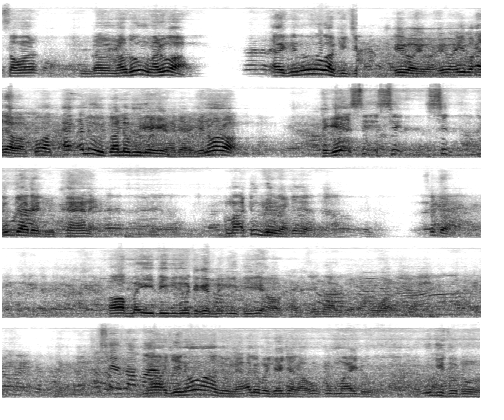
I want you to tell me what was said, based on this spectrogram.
ကစောင်းနောက်တော့ငါတို့ကအဲကျွန်တော်တို့ကဖြစ်ချင်အေးပါအေးပါအေးပါအေးပါအဲ့ဒါပါကိုကအဲ့အဲ့လိုသွားလုပ်မိတဲ့ခါကျတော့ကျွန်တော်ကတော့တကယ်အစ်စ်အစ်စ်အစ်စ်လုပ်ကြတဲ့လူခံတယ်အမအတုလုပ်တာတဲ့စစ်တော့အော်မအီတီဗီတို့တကယ်မအီတီတဲ့ဟာကိုခံသွားပြီးတော့ဟိုကဆက် စားမှာ။နော်အရင်တော့ကဆိုလည်းအဲ့လိုပဲရိုက်ကြတာဟုတ်ကိုမိုက်တို့ဦးကြီးတို့တို့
